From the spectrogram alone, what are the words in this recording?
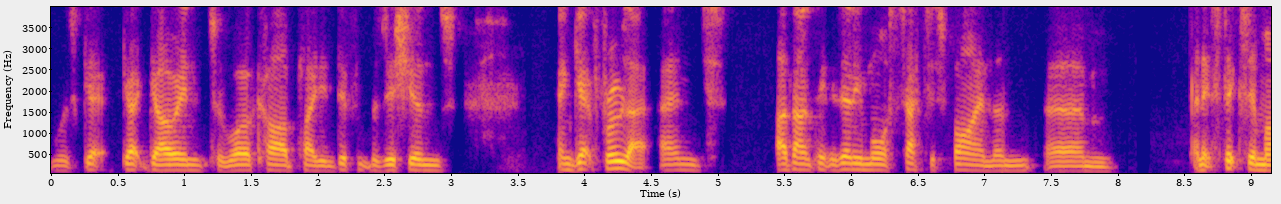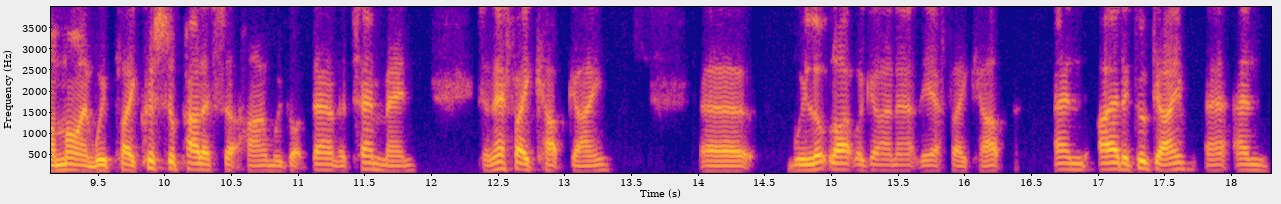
was get get going to work hard, played in different positions, and get through that. And I don't think there's any more satisfying than. Um, and it sticks in my mind. We played Crystal Palace at home. We got down to ten men it's an FA Cup game. Uh, we look like we're going out the FA Cup, and I had a good game. Uh, and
